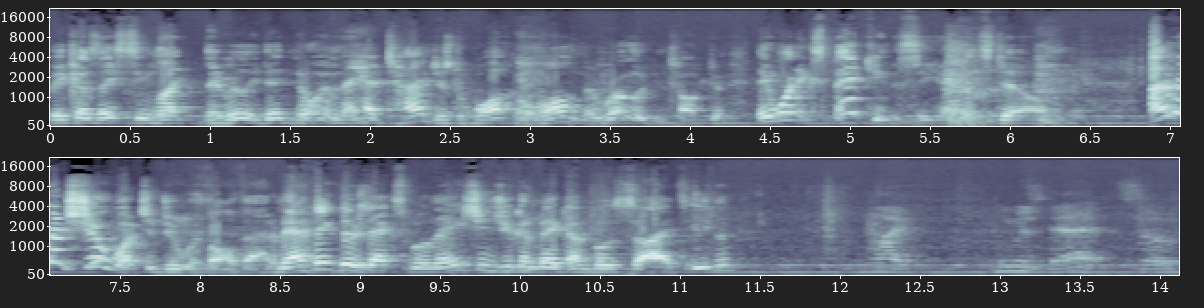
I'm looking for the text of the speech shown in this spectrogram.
because they seemed like they really didn't know him. They had time just to walk along the road and talk to him. They weren't expecting to see him, but still. I'm not sure what to do with all that. I mean, I think there's explanations you can make on both sides, Ethan. Like, he was dead, so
